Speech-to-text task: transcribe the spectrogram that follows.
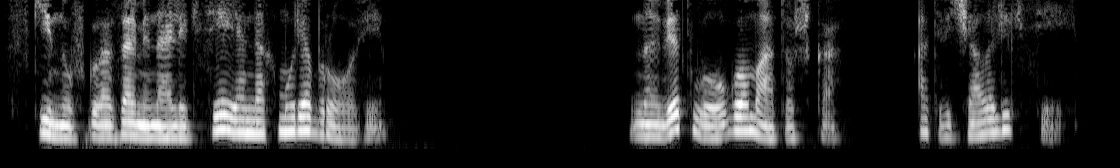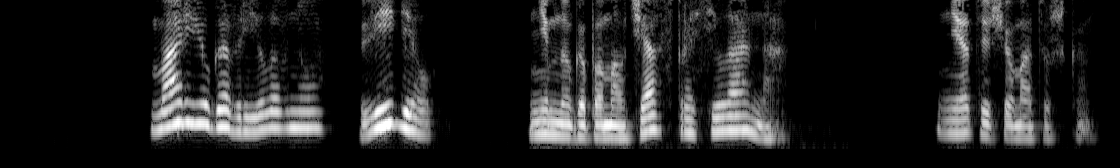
вскинув глазами на Алексея, нахмуря брови. «На Ветлугу, матушка», — отвечал Алексей. «Марью Гавриловну видел?» Немного помолчав, спросила она. «Нет еще, матушка».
